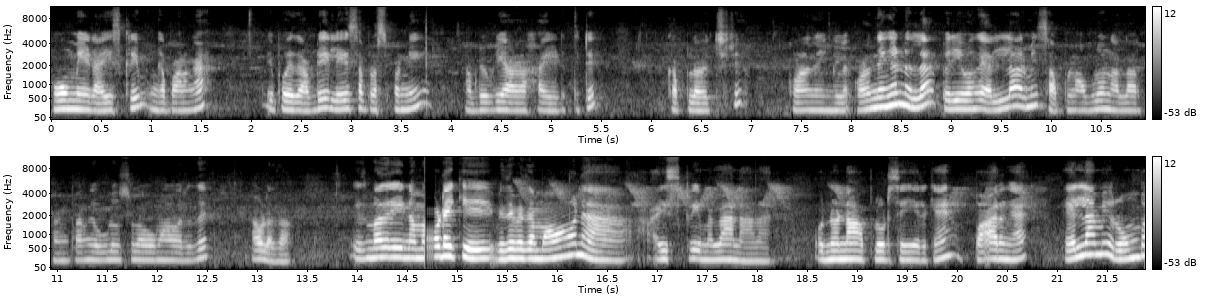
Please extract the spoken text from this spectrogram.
ஹோம்மேட் ஐஸ்கிரீம் இங்கே பாருங்கள் இப்போ இதை அப்படியே லேசாக ப்ரெஸ் பண்ணி அப்படி அப்படியே அழகாக எடுத்துட்டு கப்பில் வச்சுட்டு குழந்தைங்கள. குழந்தைங்கன்னு இல்லை பெரியவங்க எல்லாருமே சாப்பிட்லாம். அவ்வளோ நல்லா இருக்காங்க. பாருங்கள் இவ்வளோ சுலபமாக வருது. அவ்வளோதான். இது மாதிரி நம்ம கோடைக்கு விதவிதமான ஐஸ்கிரீம் எல்லாம் நான் ஒன்று ஒன்றா அப்லோட் செய்யிருக்கேன். பாருங்கள் எல்லாமே ரொம்ப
